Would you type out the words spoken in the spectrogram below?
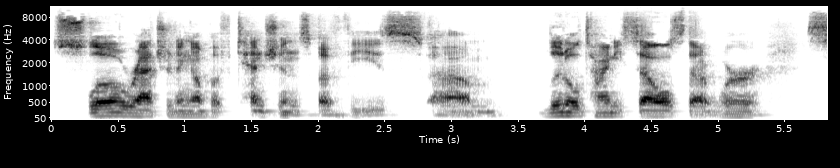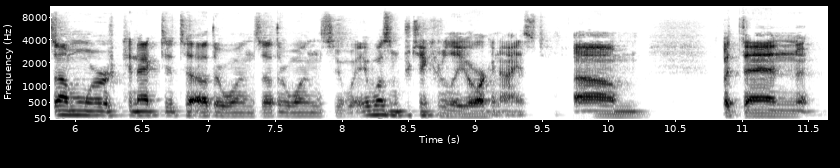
slow ratcheting up of tensions of these um, little tiny cells that were some were connected to other ones, other ones it wasn't particularly organized. Um, but then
